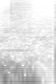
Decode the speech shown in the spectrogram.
complete.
